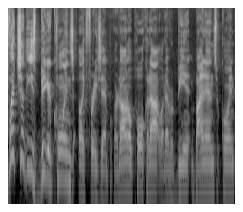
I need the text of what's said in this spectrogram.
Which of these bigger coins, like for example, Cardano, Polkadot, whatever, Binance coin,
